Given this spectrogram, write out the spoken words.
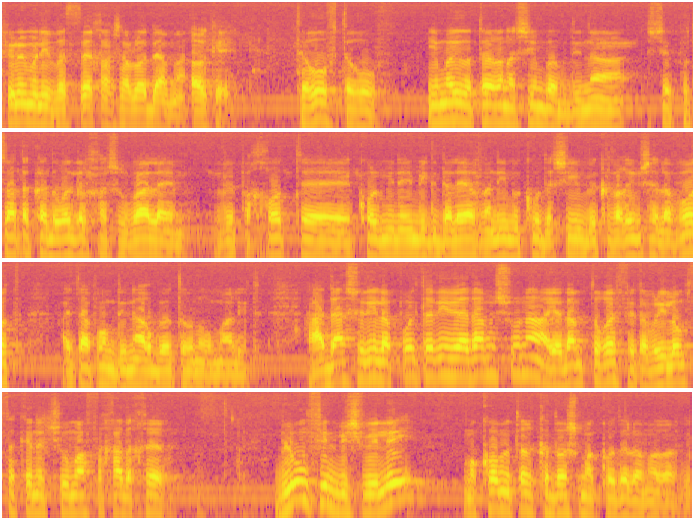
אפילו אם אני אבסך עכשיו, לא יודע מה. אוקיי. טירוף, טירוף. אם היו יותר אנשים במדינה שקבוצת הכדורגל חשובה להם, ופחות uh, כל מיני מגדלי אבנים מקודשים וקברים של אבות, הייתה פה מדינה הרבה יותר נורמלית. האהדה שלי לפועל תל אביב היא אהדה משונה, היא אהדה מטורפת, אבל היא לא מסכנת שום אף אחד אחר. בלומפילד בשבילי, מקום יותר קדוש מהכותל המערבי.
